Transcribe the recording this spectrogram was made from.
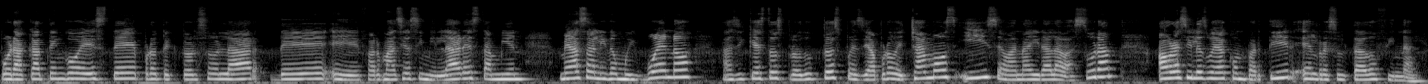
Por acá tengo este protector solar de eh, farmacias similares, también me ha salido muy bueno. Así que estos productos pues ya aprovechamos y se van a ir a la basura. Ahora sí les voy a compartir el resultado final.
